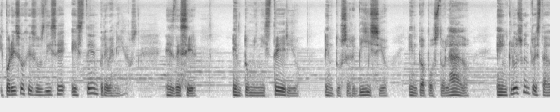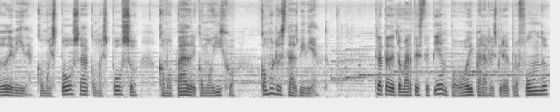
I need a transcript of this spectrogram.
Y por eso Jesús dice, estén prevenidos. Es decir, en tu ministerio, en tu servicio, en tu apostolado e incluso en tu estado de vida, como esposa, como esposo, como padre, como hijo, ¿cómo lo estás viviendo? Trata de tomarte este tiempo hoy para respirar profundo,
